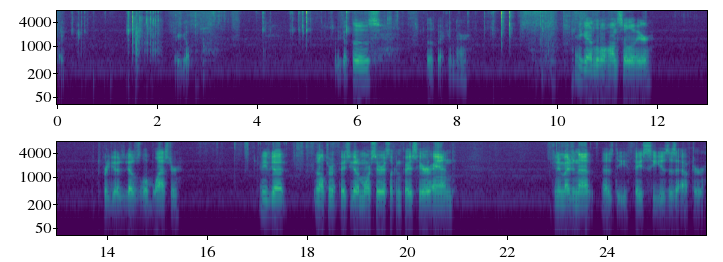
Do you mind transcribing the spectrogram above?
But, there you go. So we got those. Put those back in there. And you got a little Han Solo here. It's pretty good. He's got his little blaster. And he's got an alternate face, you got a more serious looking face here, and you can imagine that as the face he uses after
